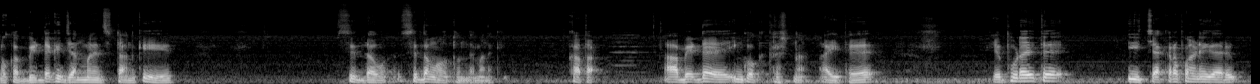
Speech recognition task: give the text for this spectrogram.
ఒక బిడ్డకి జన్మనించడానికి సిద్ధం సిద్ధమవుతుంది మనకి కథ. ఆ బిడ్డే ఇంకొక కృష్ణ అయితే ఎప్పుడైతే ఈ చక్రపాణి గారు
